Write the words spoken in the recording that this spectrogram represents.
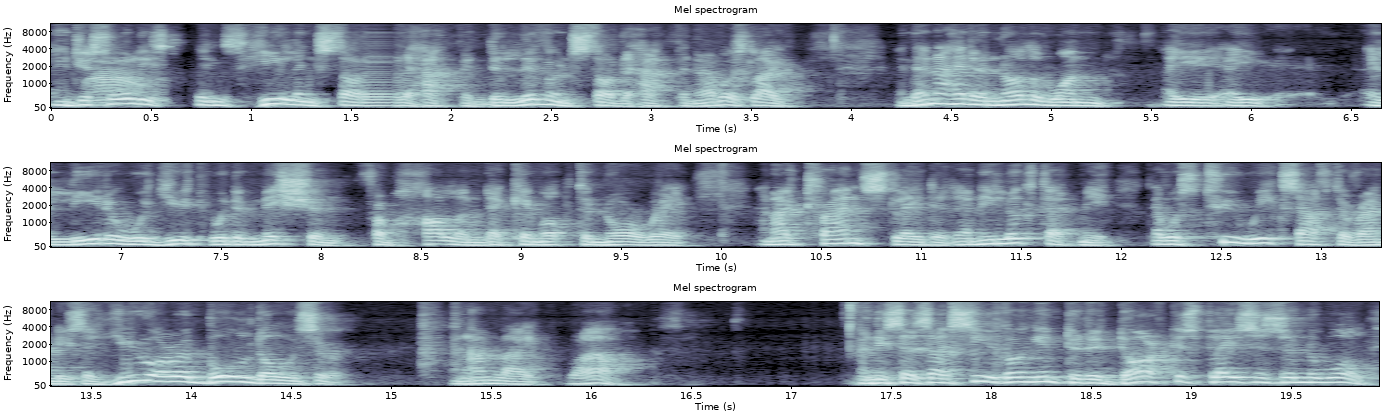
and just wow. all these things, healing started to happen, deliverance started to happen. I was like, and then I had another one, a, a a leader with youth with a mission from Holland that came up to Norway. And I translated, and he looked at me. That was two weeks after Randy said, You are a bulldozer. And I'm like, Wow. And he says, I see you going into the darkest places in the world,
